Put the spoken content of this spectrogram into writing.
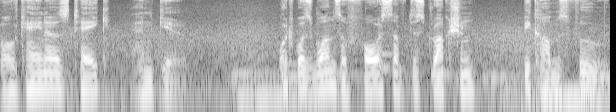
volcanoes take and give. What was once a force of destruction becomes food.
